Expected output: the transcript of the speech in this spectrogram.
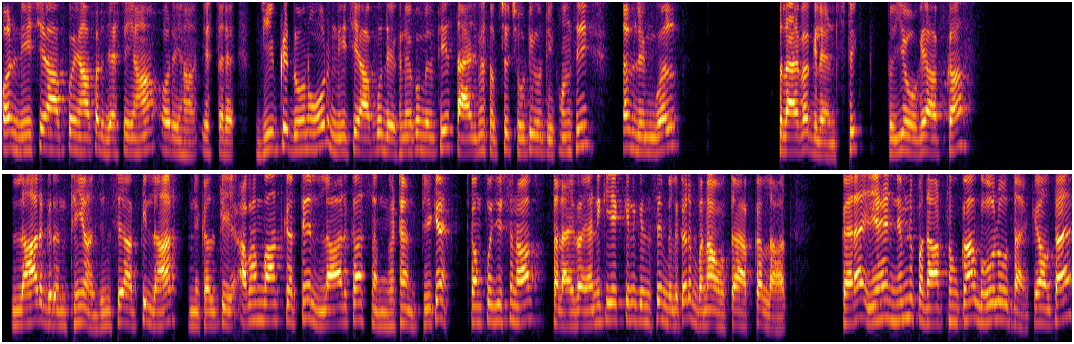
और नीचे आपको यहाँ पर जैसे यहाँ और यहाँ, इस तरह। जीव के दोनों ओर नीचे आपको देखने को मिलती है। साइज़ में सबसे छोटी होती है कौन सी? सब लिंगुअल सलाइवा ग्लैंड्स ठीक? तो ये हो गया आपका लार ग्रंथियाँ, जिनसे आपकी लार निकलती है। अब हम बात करते हैं लार का संगठन, ठीक है? कंपोजिशन ऑफ़ सलाइवा यानी कि ये किन किन से मिलकर बना होता है आपका लार। कह रहा है, यह निम्न पदार्थों का घोल होता है। क्या होता है?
